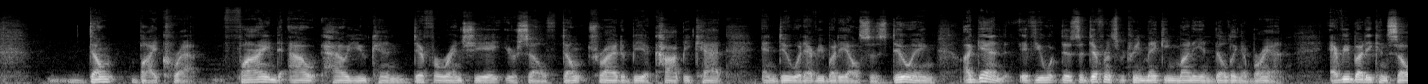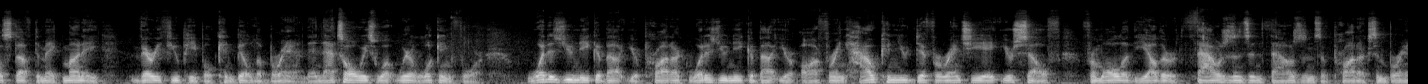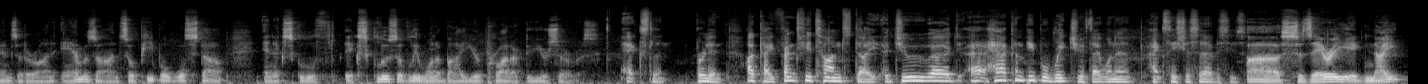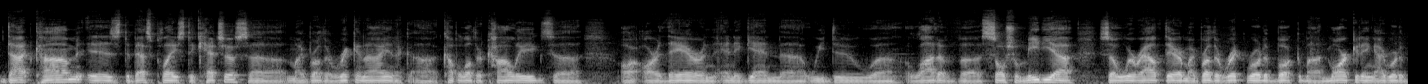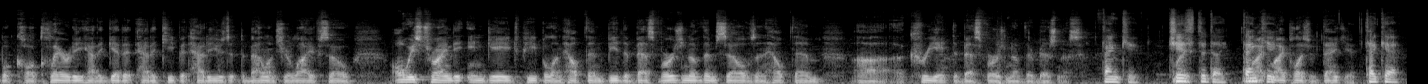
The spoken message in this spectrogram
Don't buy crap. Find out how you can differentiate yourself. Don't try to be a copycat and do what everybody else is doing. Again, if you there's a difference between making money and building a brand everybody can sell stuff to make money very few people can build a brand and that's always what we're looking for what is unique about your product what is unique about your offering how can you differentiate yourself from all of the other thousands and thousands of products and brands that are on amazon so people will stop and exclu- exclusively want to buy your product or your service Excellent. Brilliant. Okay, thanks for your time today. Uh, do you, uh, uh, how can people reach you if they want to access your services? Uh, CesariIgnite.com is the best place to catch us. Uh, my brother Rick and I and a, a couple other colleagues uh, are, are there. And, and again, uh, we do uh, a lot of uh, social media. So we're out there. My brother Rick wrote a book on marketing. I wrote a book called Clarity How to Get It, How to Keep It, How to Use It to Balance Your Life. So always trying to engage people and help them be the best version of themselves and help them uh, create the best version of their business. Thank you. Cheers My- today. Thank my, you. My pleasure. Thank you. Take care.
